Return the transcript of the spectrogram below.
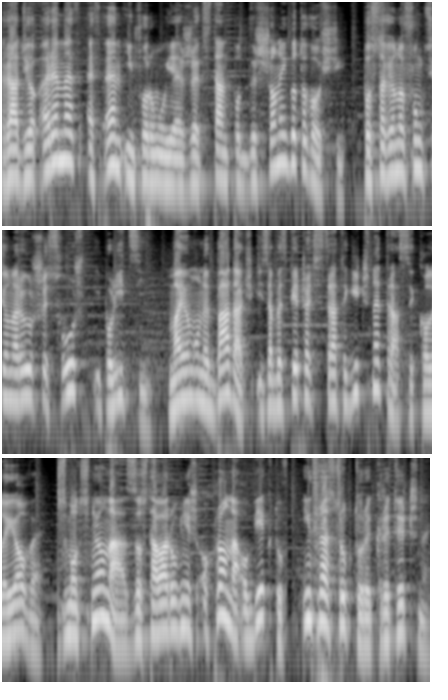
Radio RMF FM informuje, że w stan podwyższonej gotowości postawiono funkcjonariuszy służb i policji. Mają one badać i zabezpieczać strategiczne trasy kolejowe. Wzmocniona została również ochrona obiektów infrastruktury krytycznej.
